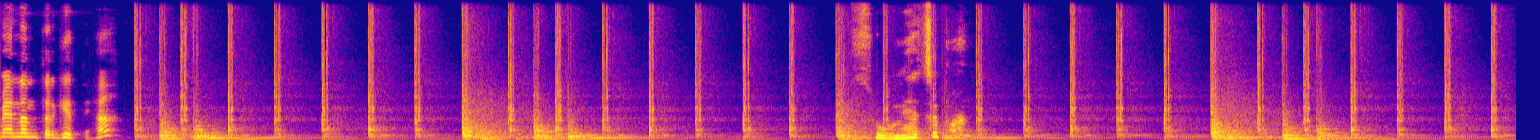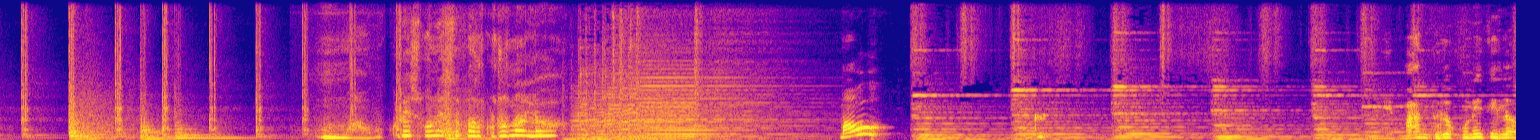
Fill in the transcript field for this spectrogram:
मी नंतर घेते हा? सोन्याचं पण माऊकडे सोन्याचं पण कुठून आलं माऊ हे पान तुला कोणी दिलं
